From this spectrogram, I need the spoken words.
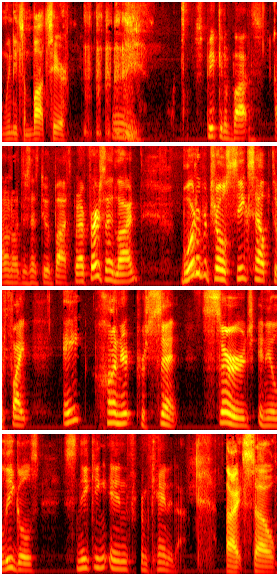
We need some bots here. Mm. Speaking of bots, I don't know what this has to do with bots, but our first headline Border Patrol seeks help to fight 800% surge in illegals sneaking in from Canada. All right, so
